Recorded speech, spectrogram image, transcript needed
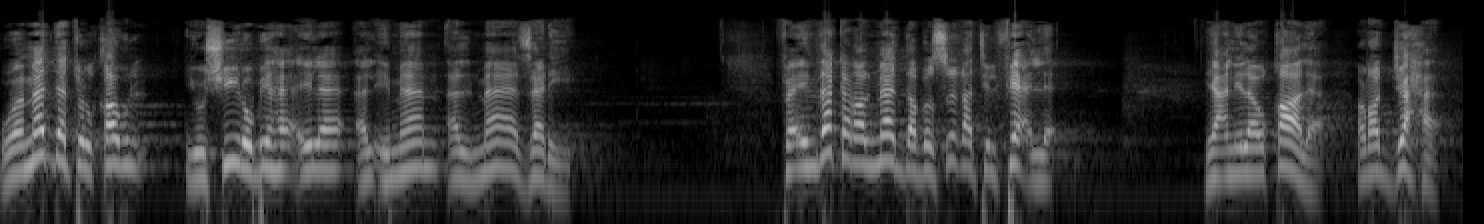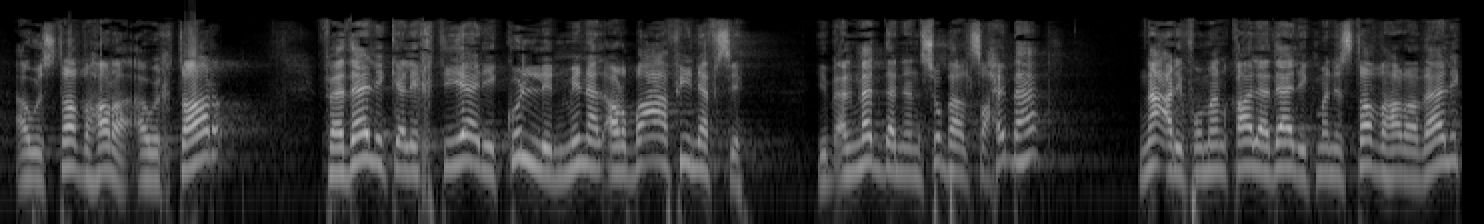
ومادة القول يشير بها إلى الإمام المازري. فإن ذكر المادة بصيغة الفعل يعني لو قال رجح أو استظهر أو اختار فذلك لاختيار كل من الأربعة في نفسه. يبقى المادة ننسبها لصاحبها نعرف من قال ذلك من استظهر ذلك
